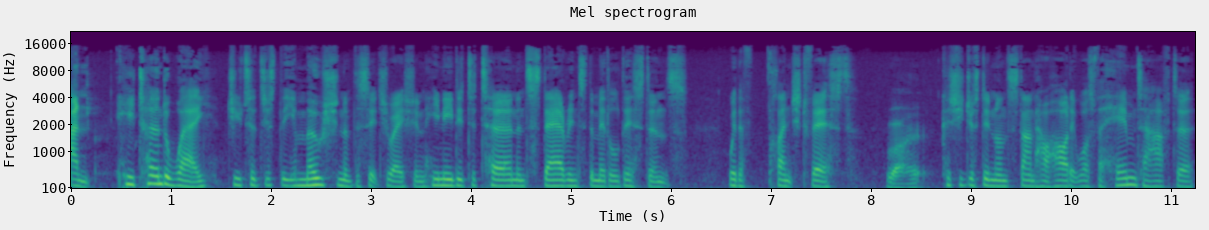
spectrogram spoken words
And he turned away due to just the emotion of the situation. He needed to turn and stare into the middle distance with a clenched fist Right. because she just didn't understand how hard it was for him to have to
